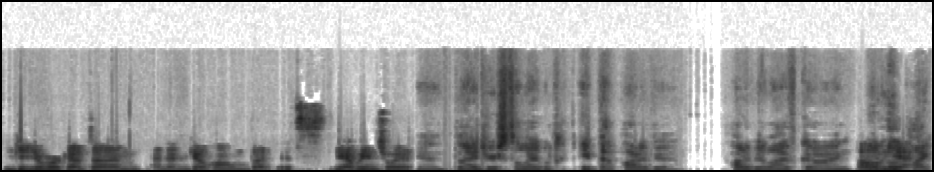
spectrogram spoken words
you get your workout done and then go home. But it's yeah, we enjoy it. Yeah, glad you're still able to keep that part of your part of your life going. Oh you yeah, like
